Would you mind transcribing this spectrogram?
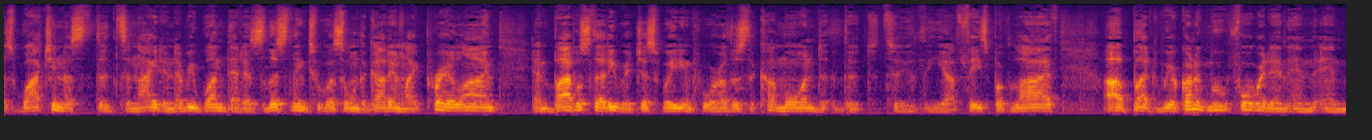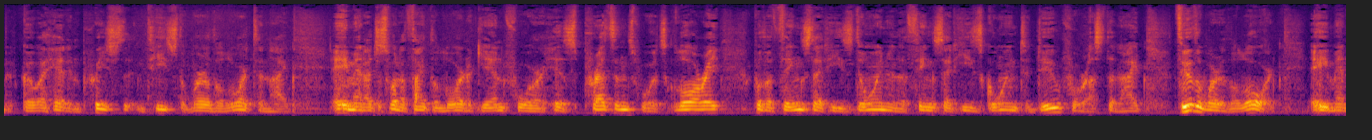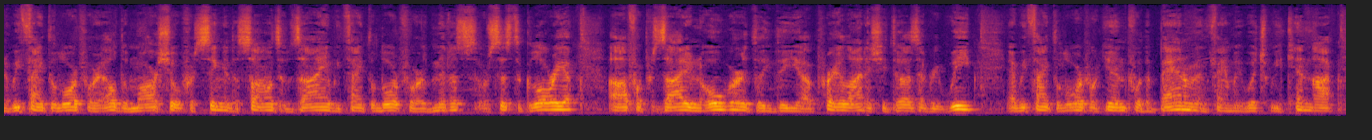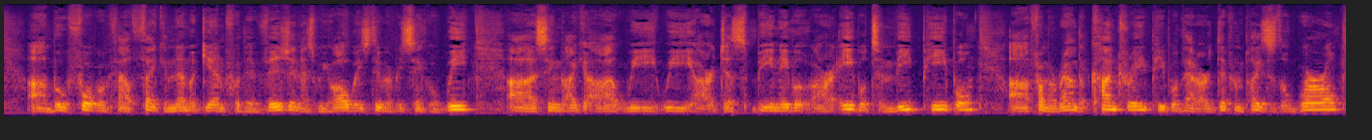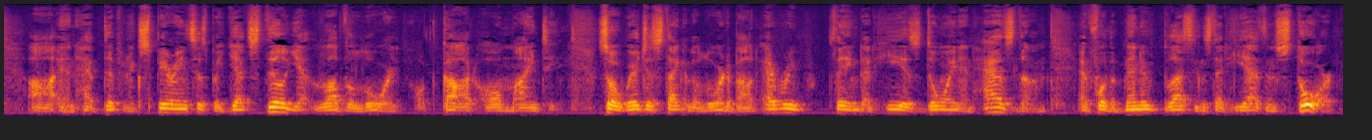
is watching us tonight and everyone that is listening to us on the God in Light prayer line and Bible study. We're just waiting for others to come on to, to, to the uh, Facebook Live. Uh, but we're going to move forward and, and, and go ahead and preach and teach the word of the Lord tonight. Amen. I just want to thank the Lord again for his presence, for his glory, for the things that he's doing and the things that he's going to do for us tonight through the word of the Lord. Amen. We thank the Lord for Elder Marshall for singing the songs of Zion. We thank the Lord for our minister or Sister Gloria uh, for presiding over the, the uh, prayer line as she does every week. And we thank the Lord for, again for the Bannerman family, which we cannot uh, move forward without thanking them again for their vision, as we always do every single week. Uh, it seems like uh, we we are just being able are able to meet people uh, from around the country, people that are different places of the world, and have different experiences, but yet still still yet love the Lord, God Almighty. So we're just thanking the Lord about everything that He is doing and has done, and for the many blessings that He has in store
